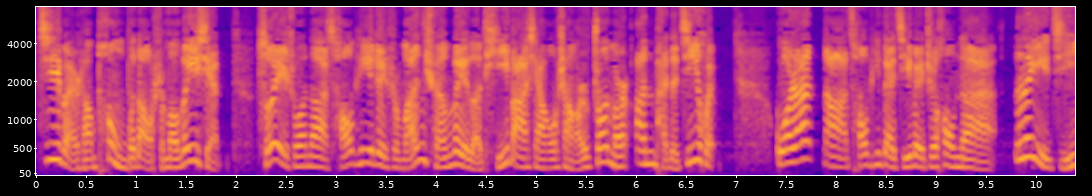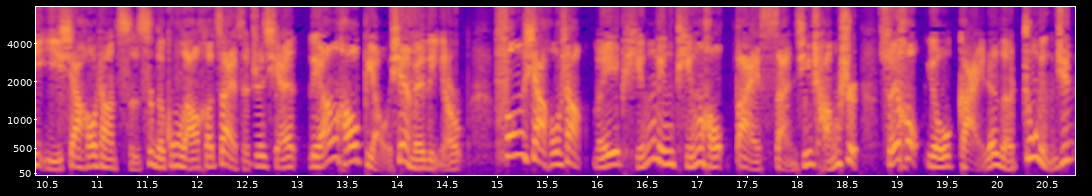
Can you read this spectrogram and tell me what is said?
基本上碰不到什么危险，所以说呢，曹丕这是完全为了提拔夏侯尚而专门安排的机会。果然，那曹丕在即位之后呢，立即以夏侯尚此次的功劳和在此之前良好表现为理由，封夏侯尚为平陵亭侯，拜散骑常侍，随后又改任了中领军。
